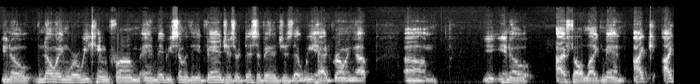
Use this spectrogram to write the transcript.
you know knowing where we came from and maybe some of the advantages or disadvantages that we had growing up um, you, you know i felt like man i i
